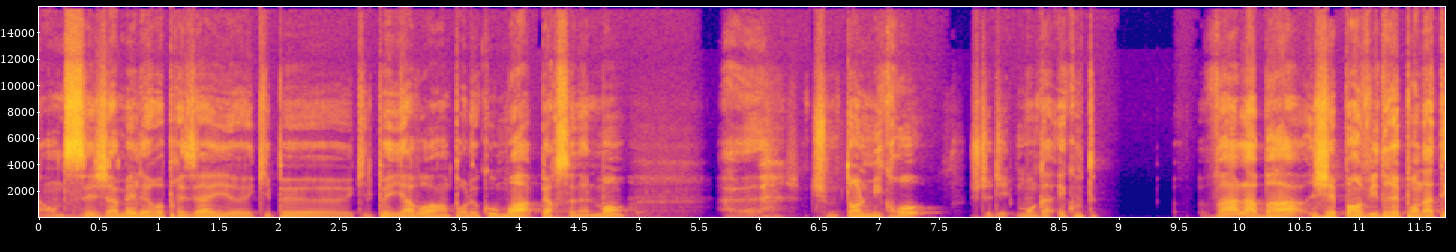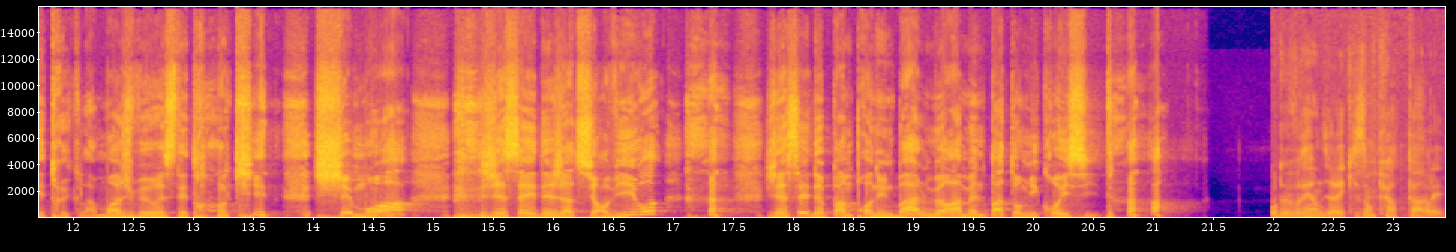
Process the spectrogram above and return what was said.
on ne sait jamais les représailles euh, qu'il peut, euh, qu'il peut y avoir hein, pour le coup. Moi, personnellement, tu me tends le micro, je te dis, mon gars, écoute, va là-bas, j'ai pas envie de répondre à tes trucs là. Moi, je veux rester tranquille chez moi. J'essaye déjà de survivre. J'essaye de pas me prendre une balle. Me ramène pas ton micro ici. Pour de vrai, on dirait qu'ils ont peur de parler.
